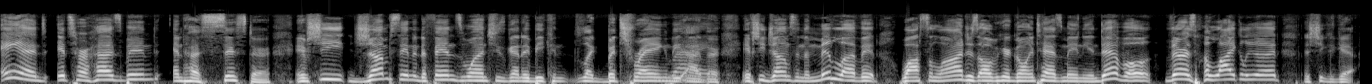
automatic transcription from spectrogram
And it's her husband and her sister. If she jumps in and defends one, she's going to be con- like betraying the Right. other. If she jumps in the middle of it while Solange is over here going Tasmanian devil, there's a likelihood that she could get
